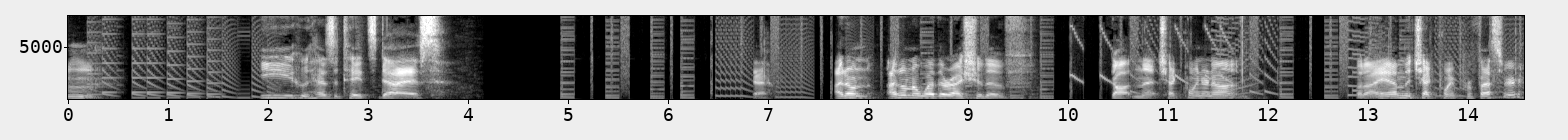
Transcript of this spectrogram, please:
Hmm. He who hesitates dies. I don't I don't know whether I should have gotten that checkpoint or not. But I am the checkpoint professor.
